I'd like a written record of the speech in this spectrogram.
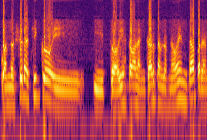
cuando yo era chico y, todavía estaba la encarta en los 90, para,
